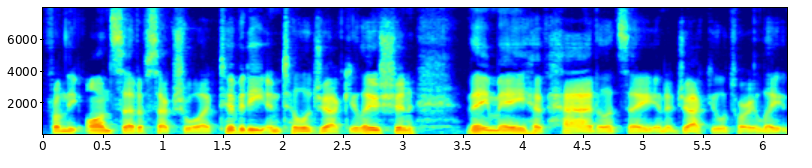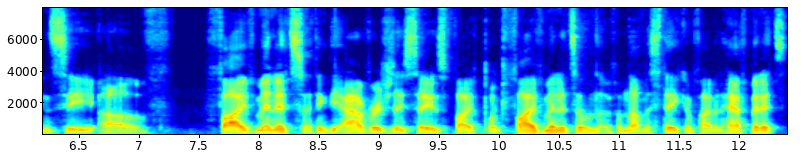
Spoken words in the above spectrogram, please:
from the onset of sexual activity until ejaculation. They may have had, let's say, an ejaculatory latency of five minutes. I think the average they say is 5.5 minutes, if I'm not mistaken, five and a half minutes.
